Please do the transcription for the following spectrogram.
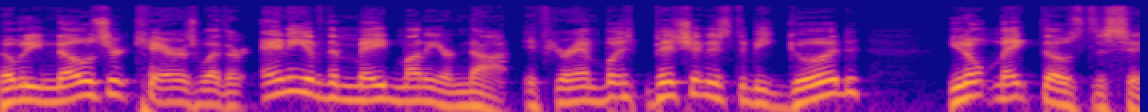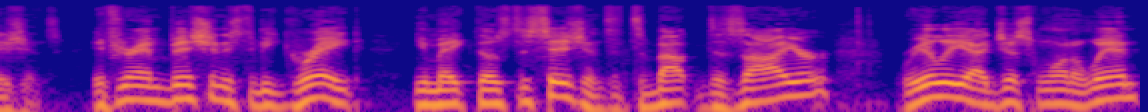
Nobody knows or cares whether any of them made money or not. If your ambition is to be good, you don't make those decisions. If your ambition is to be great, you make those decisions. It's about desire. Really, I just want to win.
